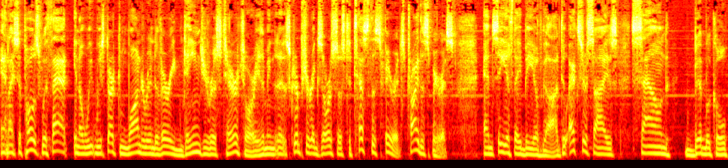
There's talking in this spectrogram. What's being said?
And I suppose with that, you know, we, we start to wander into very dangerous territories. I mean, scripture exhorts us to test the spirits, try the spirits, and see if they be of God, to exercise sound biblical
